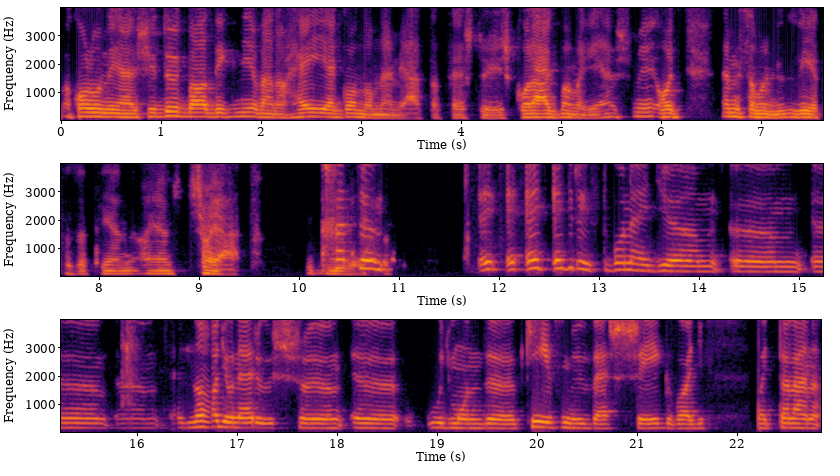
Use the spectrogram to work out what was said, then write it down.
a kolóniális időkben addig nyilván a helyiek gondolom nem jártak festőiskolákba, meg ilyesmi, hogy nem hiszem, hogy létezett ilyen, ilyen saját. Hát egy, egy, egyrészt van egy, ö, ö, ö, egy nagyon erős, ö, úgymond kézművesség, vagy, vagy talán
